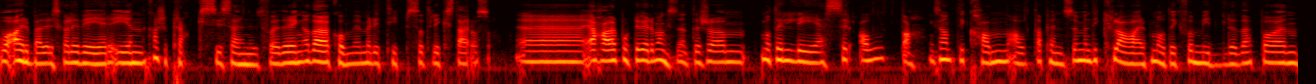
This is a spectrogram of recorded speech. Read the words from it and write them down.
hva arbeidere de skal levere inn. Kanskje praksis er en utfordring. Og da kommer vi med litt tips og triks der også. Eh, jeg har vært borti veldig mange studenter som måte leser alt. da? De kan alt av pensum, men de klarer på en måte ikke formidle det på, en,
